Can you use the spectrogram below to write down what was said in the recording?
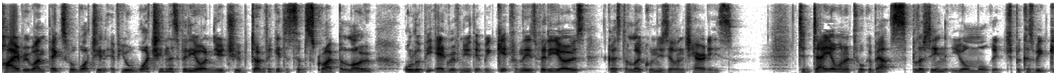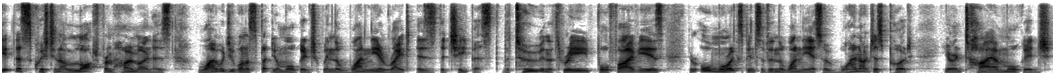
Hi everyone, thanks for watching. If you're watching this video on YouTube, don't forget to subscribe below. All of the ad revenue that we get from these videos goes to local New Zealand charities. Today I want to talk about splitting your mortgage because we get this question a lot from homeowners. Why would you want to split your mortgage when the one year rate is the cheapest? The two and the three, four, five years, they're all more expensive than the one year. So why not just put your entire mortgage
